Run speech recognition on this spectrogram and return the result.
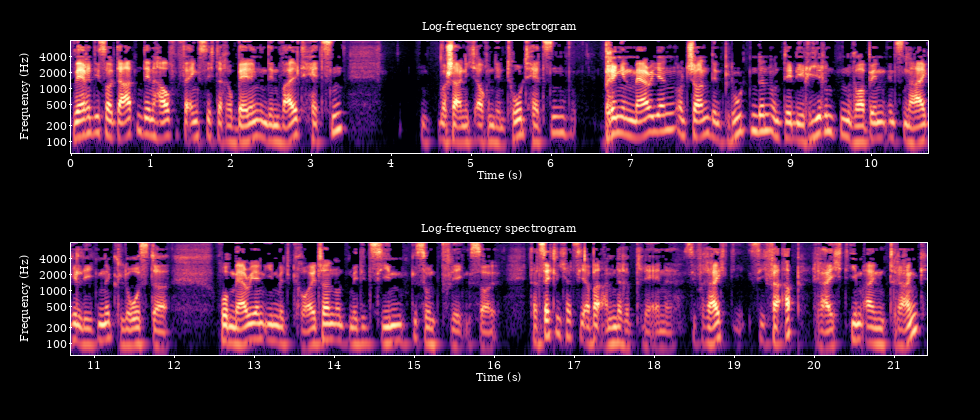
Während die Soldaten den Haufen verängstigter Rebellen in den Wald hetzen, wahrscheinlich auch in den Tod hetzen, bringen Marion und John den blutenden und delirierenden Robin ins nahegelegene Kloster, wo Marion ihn mit Kräutern und Medizin gesund pflegen soll. Tatsächlich hat sie aber andere Pläne. Sie, sie verabreicht ihm einen Trank,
